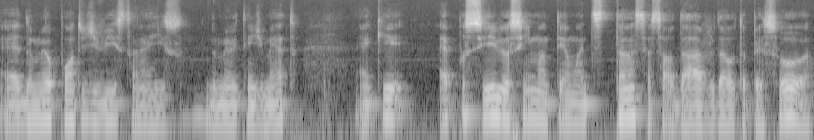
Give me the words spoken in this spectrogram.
é, do meu ponto de vista, né, isso, do meu entendimento, é que é possível sim manter uma distância saudável da outra pessoa,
